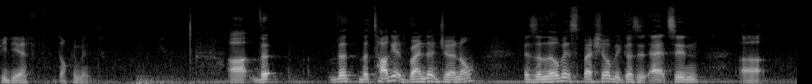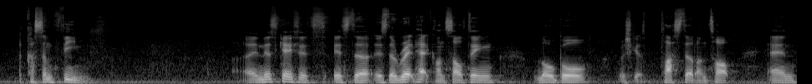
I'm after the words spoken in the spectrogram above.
PDF document. Uh, the, the, the target branded journal is a little bit special because it adds in uh, a custom theme. In this case, it's, it's, the, it's the Red Hat Consulting logo, which gets plastered on top, and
